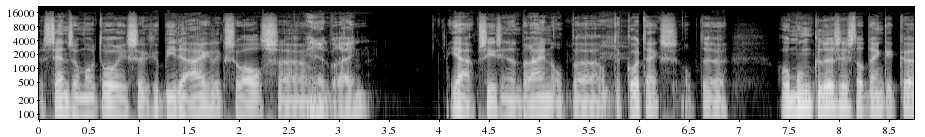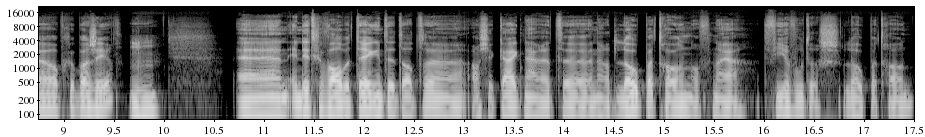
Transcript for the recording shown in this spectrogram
sensomotorische gebieden eigenlijk. Zoals, eh, In het brein. ja, precies in het brein, op, eh, op de cortex, op de homunculus is dat denk ik eh, op gebaseerd. Mhm. En in dit geval betekent het dat eh, als je kijkt naar het, eh, naar het looppatroon, of nou ja, het viervoeters looppatroon,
